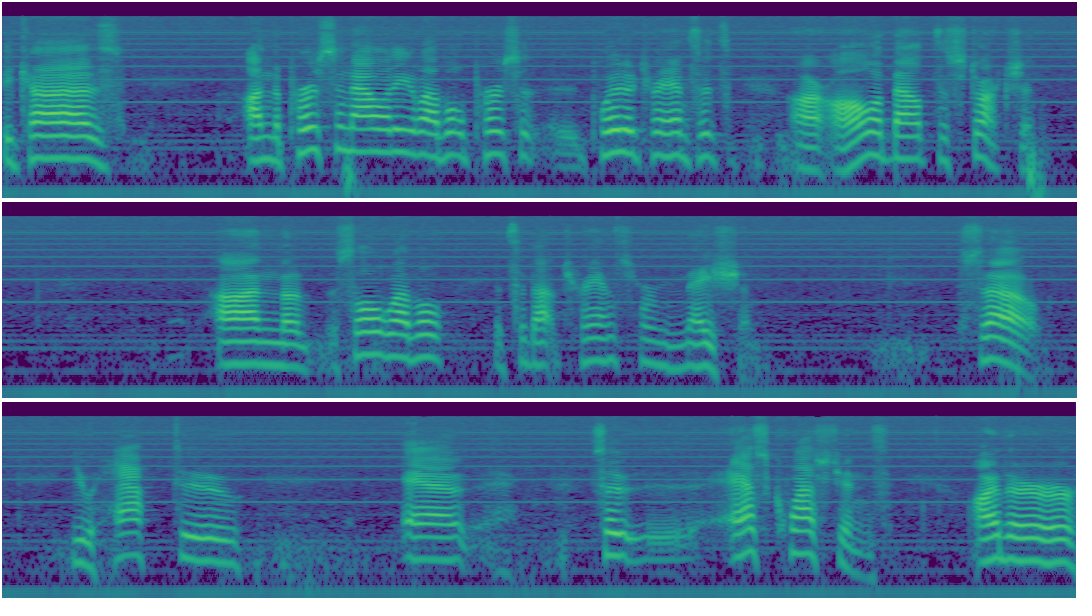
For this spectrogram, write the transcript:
Because on the personality level, person, Pluto transits are all about destruction. On the soul level, it's about transformation. So, you have to, and so ask questions. Are there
